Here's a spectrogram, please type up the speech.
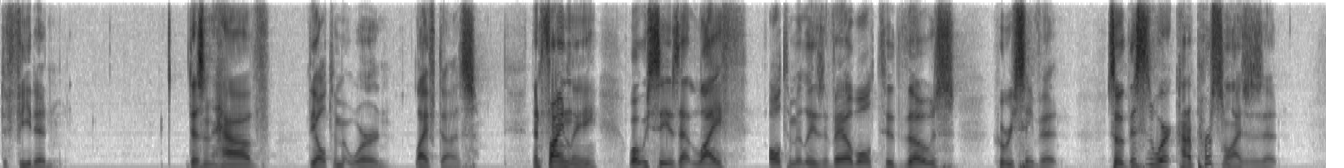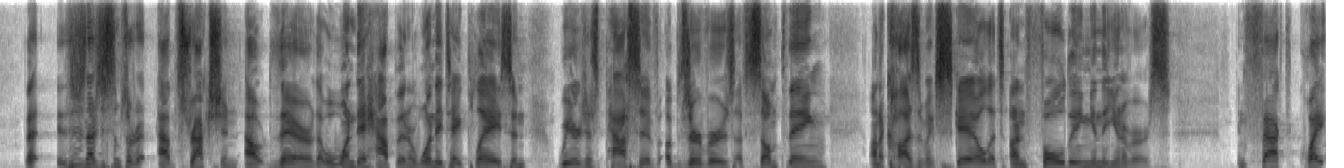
defeated. It doesn't have the ultimate word, life does. And finally, what we see is that life ultimately is available to those who receive it. So this is where it kind of personalizes it. That this is not just some sort of abstraction out there that will one day happen or one day take place, and we are just passive observers of something on a cosmic scale that's unfolding in the universe. In fact, quite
